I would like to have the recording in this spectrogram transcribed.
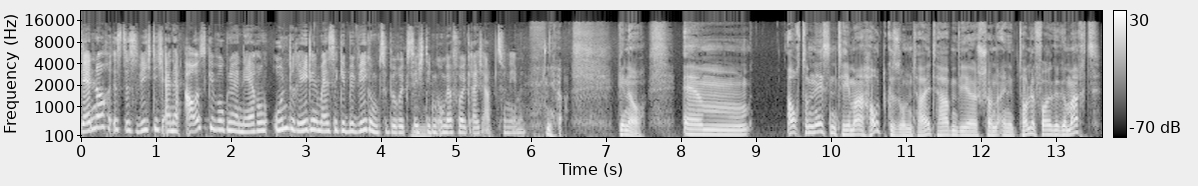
Dennoch ist es wichtig, eine ausgewogene Ernährung und regelmäßige Bewegung zu berücksichtigen, um erfolgreich abzunehmen. Ja, genau. Ähm, auch zum nächsten Thema Hautgesundheit haben wir schon eine tolle Folge gemacht.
